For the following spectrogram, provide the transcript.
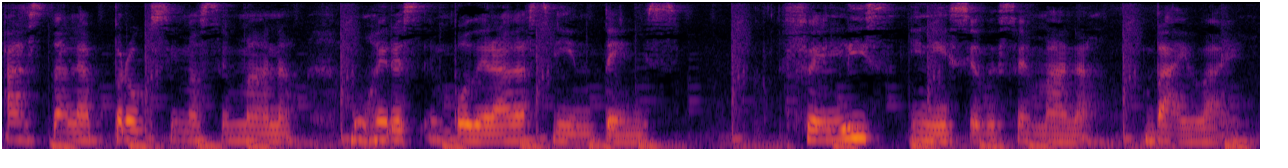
Hasta la próxima semana, mujeres empoderadas y en tenis. Feliz inicio de semana. Bye bye.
